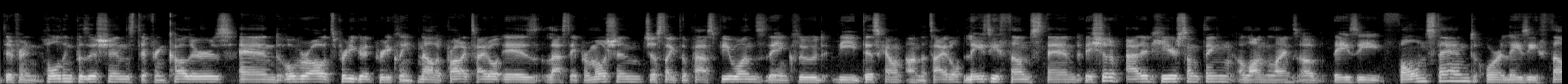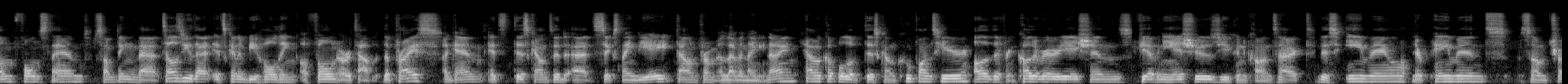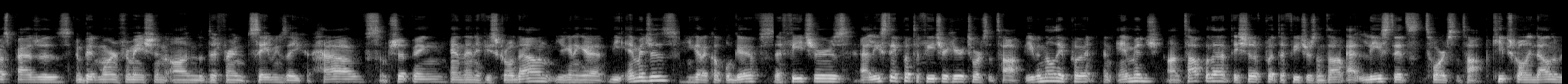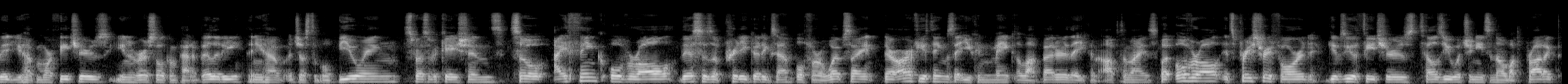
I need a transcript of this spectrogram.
different holding positions, different colors, and overall it's pretty good, pretty clean. Now the product title is last day promotion, just like the past few ones, they include the discount on the title. Lazy thumb stand. They should have added here something along the lines of lazy phone stand or lazy thumb phone stand, something that tells you that it's going to be holding a phone or a tablet. The price, again, it's discounted at $6.98 down from $11.99. Have a couple of discount coupons here, all the different color variations. If you have any issues, you can contact this email, their payments, some trust badges, a bit more information on the different savings that you can have, some shipping. And then if you scroll down, you're going to get the images, you got a couple gifts, the features, at least they put the feature here towards the top. Even though they put an image on top of that, they should have put the features on top. At least it's towards the top. Keep scrolling down a bit, you have more features, universal compatibility, then you have adjustable viewing, specifications. So I think overall, this is a pretty good example for a website. There are a few things that you can make a lot better that you can optimize, but overall, it's pretty straightforward, gives you the features, tells you what you need to know about the product,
